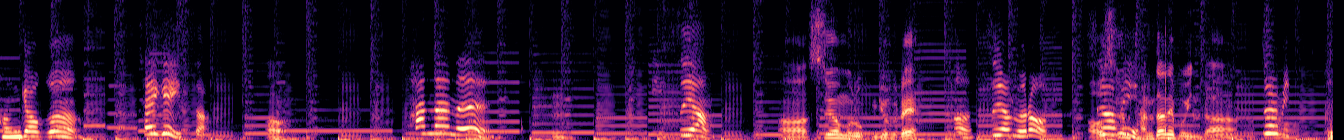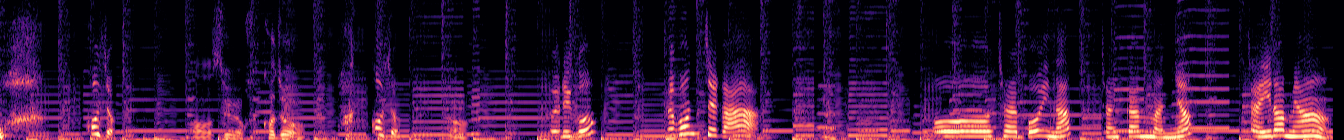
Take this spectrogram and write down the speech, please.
공격은 세 개 있어. 어, 하나는 응. 이 수염, 아 수염으로 공격을 해. 어 수염으로 어 수염 수염이 단단해 보인다. 수염이 커져, 어, 어 수염이 확 커져. 확 커져. 어, 그리고 두 번째가 어 잘 보이나? 잠깐만요. 자 이러면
